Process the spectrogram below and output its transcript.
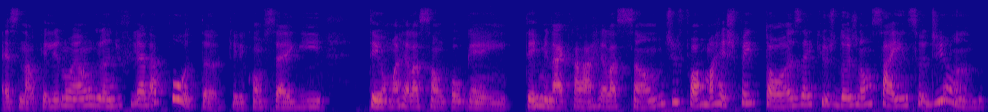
É sinal que ele não é um grande filha da puta, que ele consegue ter uma relação com alguém, terminar aquela relação de forma respeitosa e que os dois não saem se odiando.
